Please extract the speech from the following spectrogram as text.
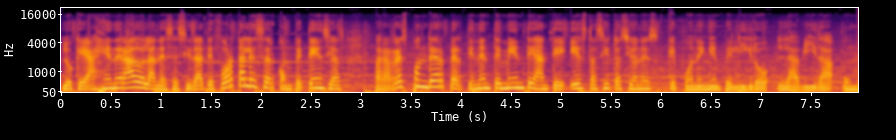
lo que ha generado la necesidad de fortalecer competencias para responder pertinentemente ante estas situaciones que ponen en peligro la vida humana.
